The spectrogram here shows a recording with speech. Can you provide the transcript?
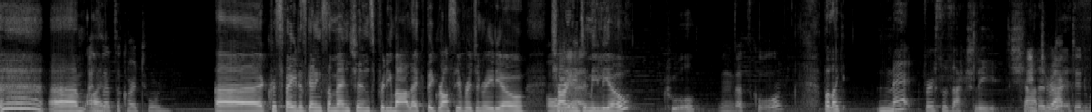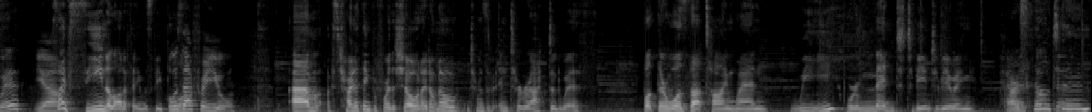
Um, I think I- that's a cartoon. uh, Chris Fade is getting some mentions. Priti Malik, Big Rossi of Virgin Radio, Oh, Charlie yes. D'Amelio, cool. Mm, that's cool. But like met versus actually chatted Interacted with. with. Yeah. I've seen a lot of famous people. Who's that for you? Um, I was trying to think before the show, and I don't know in terms of interacted with, but there was that time when we were meant to be interviewing Paris, Paris Hilton. Hilton.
